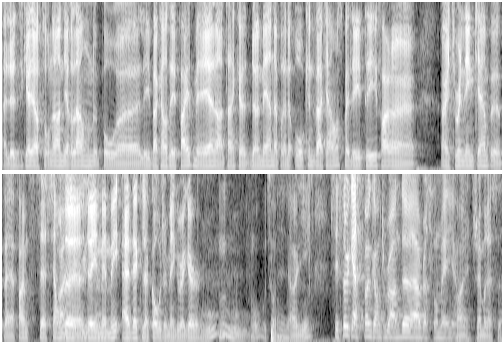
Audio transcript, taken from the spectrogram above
elle a dit qu'elle allait retourner en Irlande pour euh, les vacances des fêtes, mais elle, en tant que domaine, elle prenait aucune vacances. Puis elle a été faire un, un training camp, euh, faire une petite session de. MMA avec le coach de McGregor. Oh, tu vois, un lien. C'est sûr qu'elle se pogne contre Ronda à WrestleMania. Ouais, j'aimerais ça.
